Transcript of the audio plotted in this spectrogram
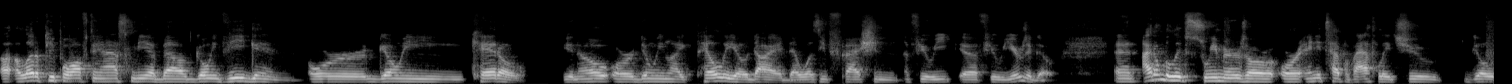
a lot of people often ask me about going vegan or going keto, you know, or doing like paleo diet that was in fashion a few a few years ago. And I don't believe swimmers or, or any type of athlete should go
